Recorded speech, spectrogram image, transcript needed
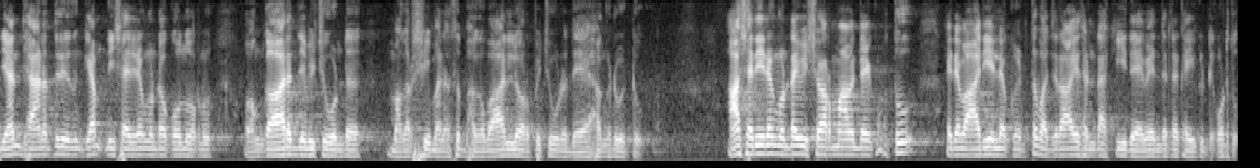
ഞാൻ ധ്യാനത്തിൽ നിൽക്കാം നീ ശരീരം കൊണ്ടൊക്കെ എന്ന് പറഞ്ഞു ഓങ്കാരം ജപിച്ചുകൊണ്ട് മഹർഷി മനസ്സ് ഭഗവാനിൽ ഉറപ്പിച്ചുകൊണ്ട് ദേഹം കൊണ്ട് വിട്ടു. ആ ശരീരം കൊണ്ട് വിശ്വകർമാവിന്റെ കൊടുത്തു. അതിന്റെ വാരിയെല്ലൊക്കെ എടുത്ത് വജ്രായുധം ഉണ്ടാക്കി ദേവേന്ദ്രന്റെ കൈ കിട്ടി കൊടുത്തു.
